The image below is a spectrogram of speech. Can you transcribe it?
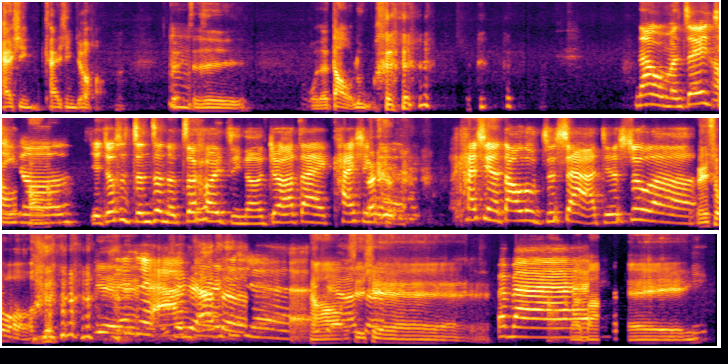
开心开心就好。对，这是我的道路。那我们这一集呢，也就是真正的最后一集呢，就要在开心的、开心的道路之下结束了。没错，谢谢阿德，谢谢，好，谢谢。拜拜，拜拜。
